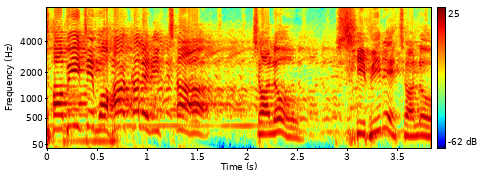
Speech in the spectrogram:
সবই যে মহাকালের ইচ্ছা। চলো, শিবিরে চলো।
